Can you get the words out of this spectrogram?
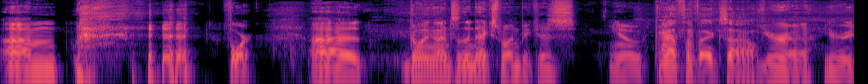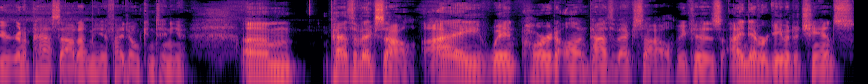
Um, four. Uh, going on to the next one because you know Path of Exile. you're uh, you're you're gonna pass out on me if I don't continue. Um, Path of Exile. I went hard on Path of Exile because I never gave it a chance.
